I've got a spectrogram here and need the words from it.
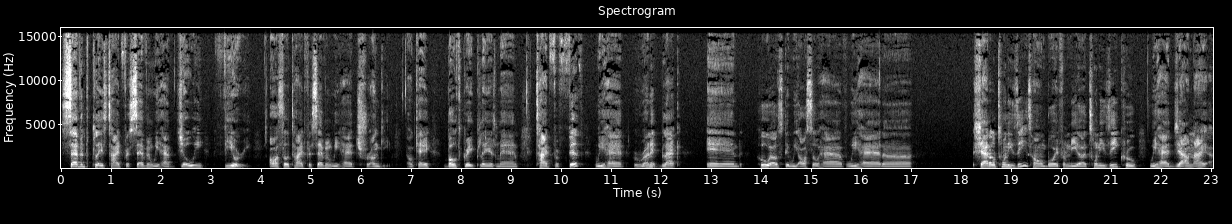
Seventh place tied for 7, we have Joey Fury. Also tied for 7, we had Trungi, okay? Both great players, man. Tied for 5th, we had Run It Black and who else did we also have? We had uh Shadow 20Z's homeboy from the uh, 20Z crew. We had Jao Naya.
